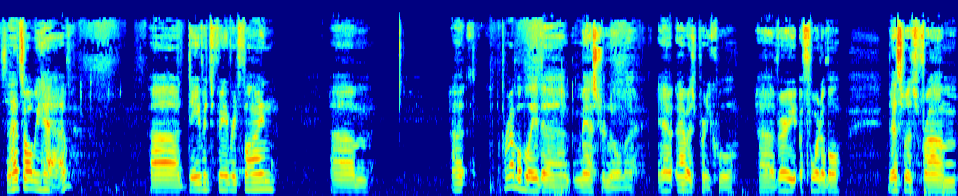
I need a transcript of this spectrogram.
so that's all we have. Uh, David's favorite find. Um, uh, probably the Master Nola. Yeah, that was pretty cool. Uh, very affordable. This was from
